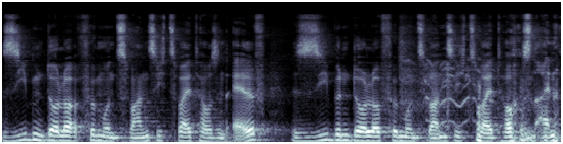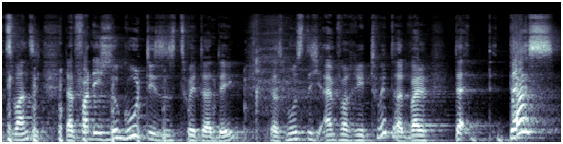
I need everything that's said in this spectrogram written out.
7,25 Dollar 2011, 7,25 Dollar 2021. das fand ich so gut, dieses Twitter-Ding. Das musste ich einfach retwittern, weil das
